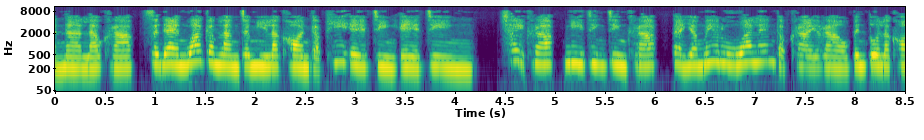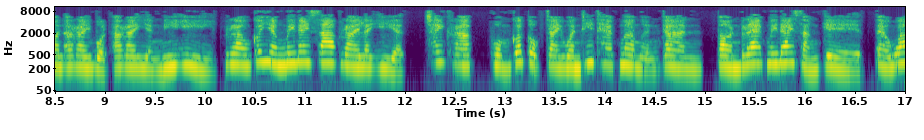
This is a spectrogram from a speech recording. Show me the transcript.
นนานแล้วครับ แสดงว่ากำลังจะมีละครกับพี่เอจริงเอจริง ใช่ครับ มีจริง ๆ ครับ แต่ยังไม่รู้ว่าเล่นกับใครเราเป็นตัวละครอะไรบทอะไรอย่างนี้อีก เราก็ยังไม่ได้ทราบรายละเอียด ใช่ครับ ผมก็ตกใจวันที่แท็กมาเหมือนกัน ตอนแรกไม่ได้สังเกต แต่ว่า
